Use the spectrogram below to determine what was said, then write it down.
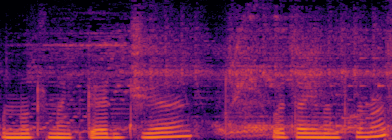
Benutze mein Gadget. Weil da jemand drin ist.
